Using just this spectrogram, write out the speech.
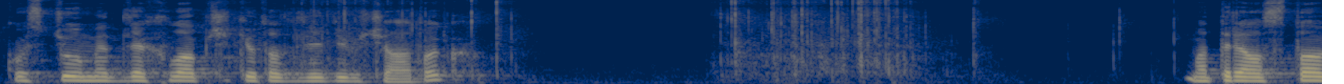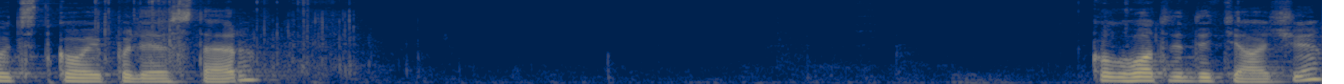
Костюми для хлопчиків та для дівчаток. Матеріал 100% поліестер. Колготи дитячі.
